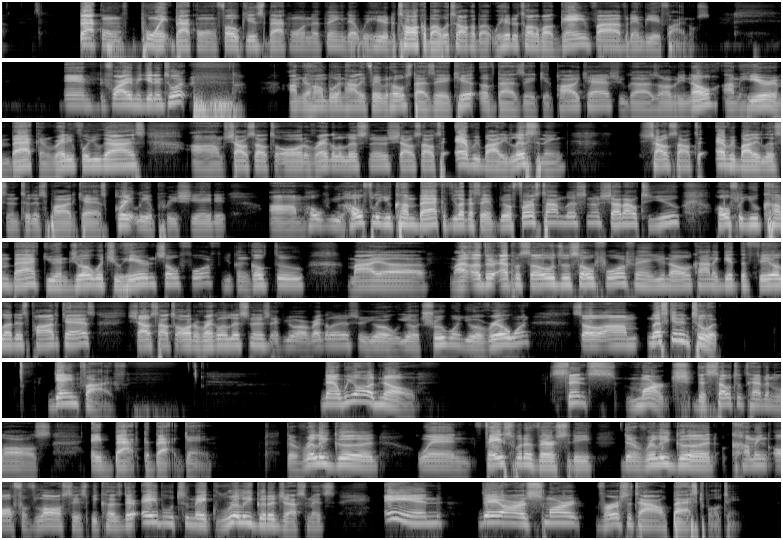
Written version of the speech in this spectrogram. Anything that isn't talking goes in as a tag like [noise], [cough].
back on point, back on focus, back on the thing that we're here to talk about. We're talk about we're here to talk about game 5 of the NBA finals. And before I even get into it, I'm your humble and highly favorite host, Isaiah Kid of the Isaiah Kid Podcast. You guys already know I'm here and back and ready for you guys. Um, shouts out to all the regular listeners. Shouts out to everybody listening. Shouts out to everybody listening to this podcast. Greatly appreciated. Um, hope you hopefully you come back. If you like I said, if you're a first time listener, shout out to you. Hopefully you come back, you enjoy what you hear and so forth. You can go through my uh my other episodes and so forth, and you know, kind of get the feel of this podcast. Shouts out to all the regular listeners. If you're a regular listener, you're you're a true one, you're a real one. So um, let's get into it. Game five. Now we all know since March, the Celtics haven't lost a back-to-back game. They're really good when faced with adversity they're really good coming off of losses because they're able to make really good adjustments and they are a smart, versatile basketball team.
